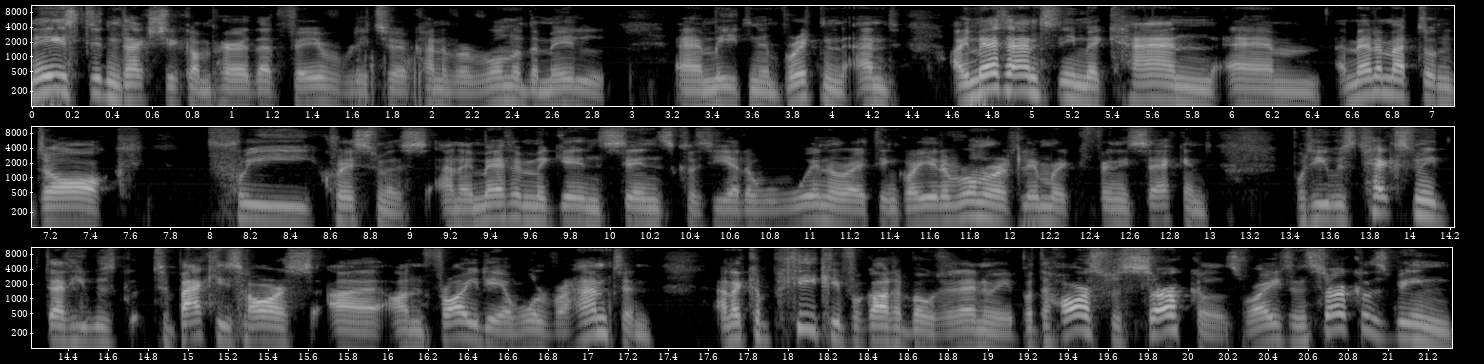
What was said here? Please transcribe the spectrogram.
Naas didn't actually compare that favorably to a kind of a run of the mill uh, meeting in Britain. And I met Anthony McCann. Um, I met him at Dundalk pre Christmas, and I met him again since because he had a winner, I think, or he had a runner at Limerick, finished second. But he was texting me that he was to back his horse uh, on Friday at Wolverhampton, and I completely forgot about it anyway. But the horse was Circles, right? And Circles been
